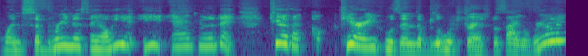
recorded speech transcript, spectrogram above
when Sabrina said, Oh, he, he asked me date, Carrie, like, oh, Carrie, who's in the bluish dress, was like, Really?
